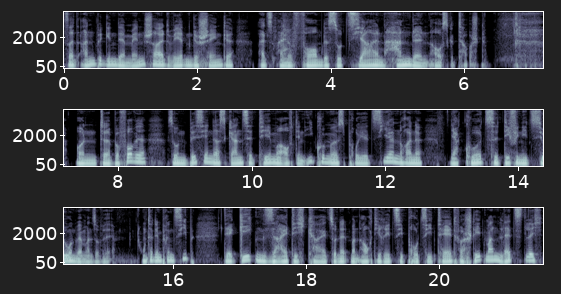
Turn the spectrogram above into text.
seit Anbeginn der Menschheit werden Geschenke als eine Form des sozialen Handeln ausgetauscht. Und äh, bevor wir so ein bisschen das ganze Thema auf den E-Commerce projizieren, noch eine ja, kurze Definition, wenn man so will. Unter dem Prinzip der Gegenseitigkeit, so nennt man auch die Reziprozität, versteht man letztlich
